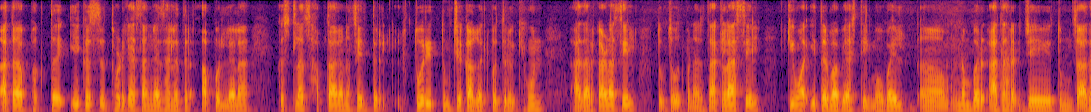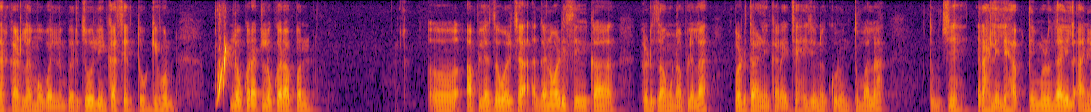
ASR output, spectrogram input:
आता फक्त एकच थोडक्यात सांगायचं झालं तर आपल्याला कसलाच हप्ता आला नसेल तर त्वरित तुमचे कागदपत्र घेऊन आधार कार्ड असेल तुमचा उत्पन्नाचा दाखला असेल किंवा इतर बाबी असतील मोबाईल नंबर आधार जे तुमचा आधार कार्डला मोबाईल नंबर जो लिंक असेल तो घेऊन लवकरात लवकर आपण आपल्या जवळच्या अंगणवाडी सेविकाकडे जाऊन आपल्याला पडताळणी करायची आहे. जेणेकरून तुम्हाला तुमचे राहिलेले हप्ते मिळून जाईल आणि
